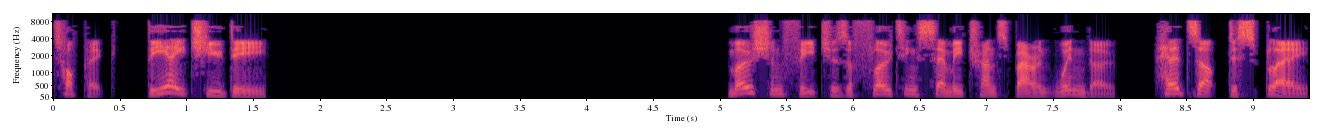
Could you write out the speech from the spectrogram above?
Topic: The HUD Motion features a floating semi-transparent window, heads-up display,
